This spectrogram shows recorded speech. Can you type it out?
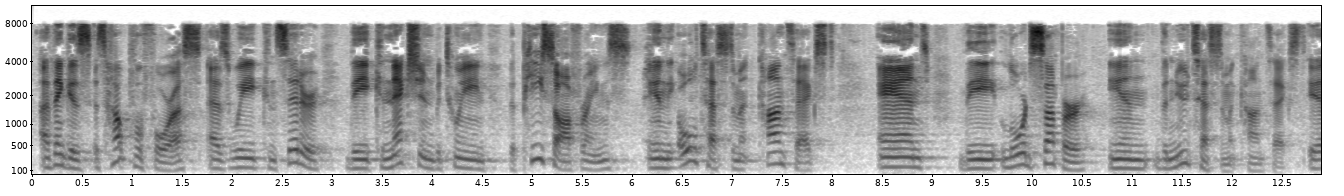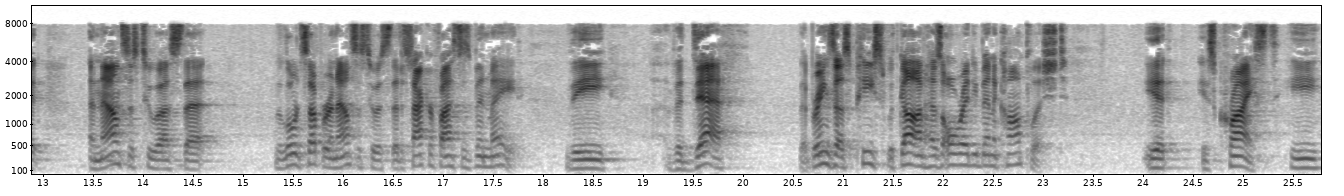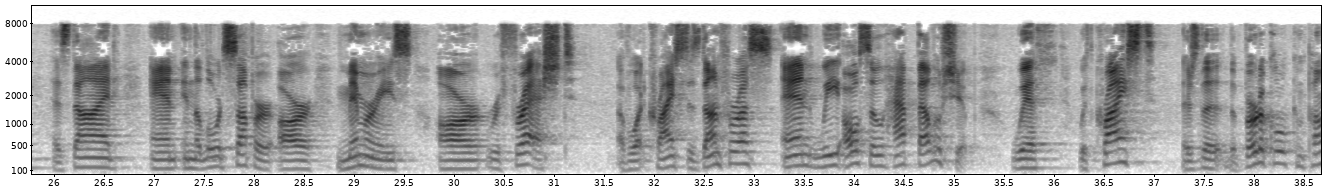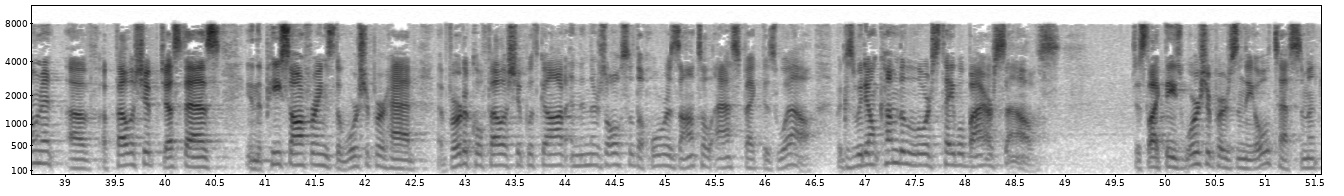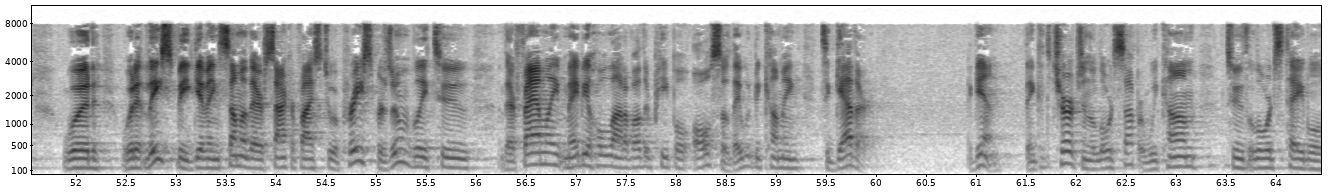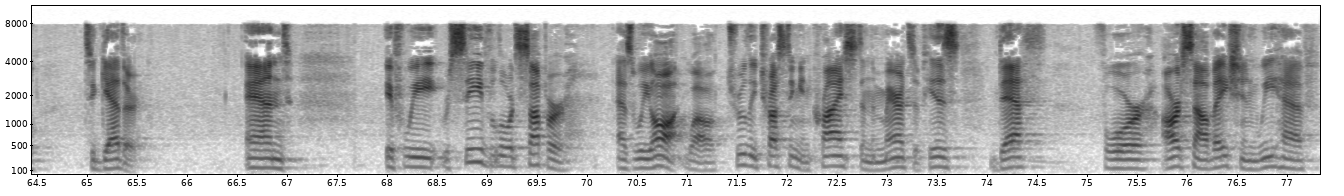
I think, is, is helpful for us as we consider the connection between the peace offerings in the Old Testament context and the Lord's Supper in the New Testament context. It announces to us that the Lord's Supper announces to us that a sacrifice has been made. The, the death that brings us peace with God has already been accomplished. It is Christ. He has died, and in the Lord's Supper, our memories are refreshed of what Christ has done for us, and we also have fellowship with, with Christ there's the, the vertical component of, of fellowship, just as in the peace offerings, the worshiper had a vertical fellowship with God, and then there's also the horizontal aspect as well, because we don't come to the Lord's table by ourselves. Just like these worshipers in the Old Testament would, would at least be giving some of their sacrifice to a priest, presumably to their family, maybe a whole lot of other people also. They would be coming together. Again, think of the church and the Lord's Supper. We come to the Lord's table together. And if we receive the Lord's Supper as we ought, while truly trusting in Christ and the merits of his death for our salvation, we have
